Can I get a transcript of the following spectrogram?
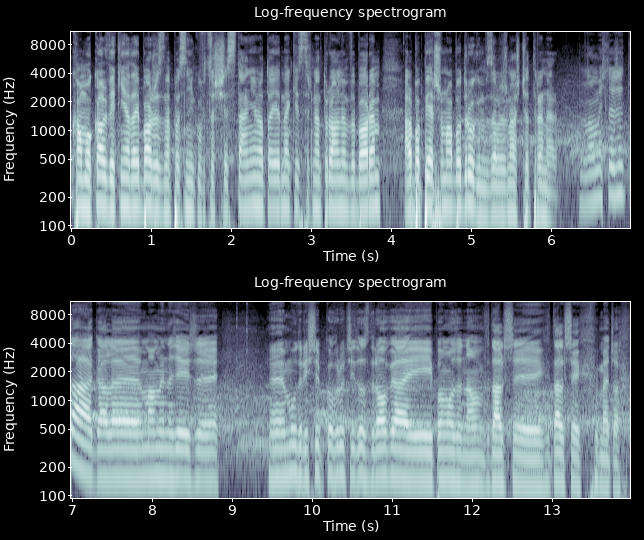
komukolwiek, nie daj Boże, z napastników coś się stanie, no to jednak jesteś naturalnym wyborem albo pierwszym, albo drugim, w zależności od trenera. No myślę, że tak, ale mamy nadzieję, że e, Mudry szybko wróci do zdrowia i pomoże nam w dalszych, w dalszych meczach.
